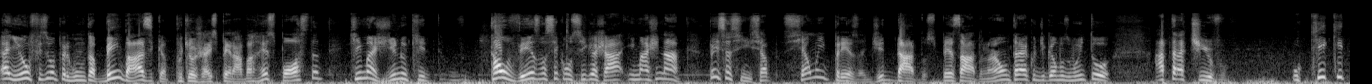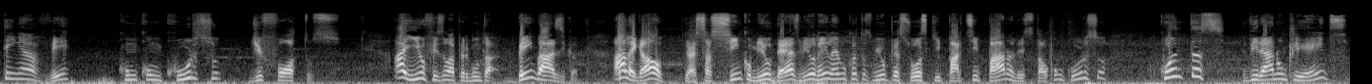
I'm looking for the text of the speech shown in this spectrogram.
Aí eu fiz uma pergunta bem básica, porque eu já esperava a resposta, que imagino que talvez você consiga já imaginar. Pensa assim, se, a, se é uma empresa de dados pesado, não é um treco, digamos, muito atrativo, o que que tem a ver com concurso de fotos? Aí eu fiz uma pergunta bem básica. Ah, legal, essas 5 mil, 10 mil, nem lembro quantas mil pessoas que participaram desse tal concurso, quantas viraram clientes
